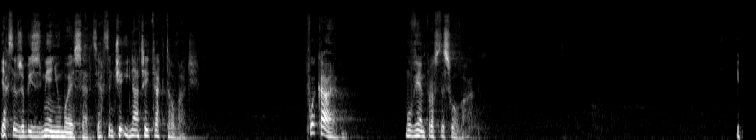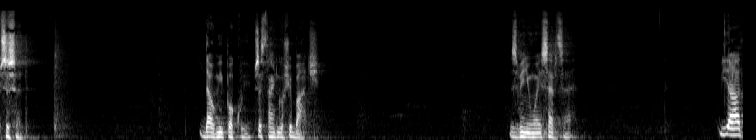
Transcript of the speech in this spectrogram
Ja chcę, żebyś zmienił moje serce. Ja chcę Cię inaczej traktować. Płakałem. Mówiłem proste słowa. I przyszedł. Dał mi pokój. Przestałem go się bać. Zmienił moje serce. Ja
